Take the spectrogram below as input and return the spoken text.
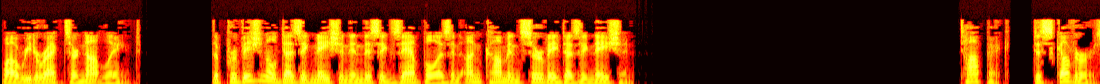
while redirects are not linked. The provisional designation in this example is an uncommon survey designation. Topic: Discoverers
